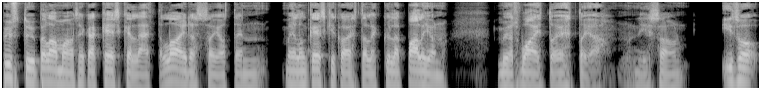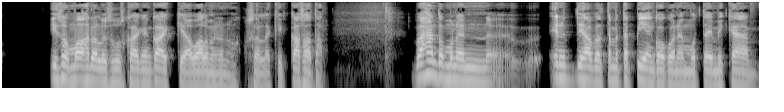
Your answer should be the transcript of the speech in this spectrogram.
pystyy pelaamaan sekä keskellä että laidassa, joten meillä on keskikaistalle kyllä paljon myös vaihtoehtoja. Niissä on iso, iso mahdollisuus kaiken kaikkiaan valmennuksellekin kasata. Vähän tuommoinen, ei nyt ihan välttämättä pienkokoinen, mutta ei mikään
